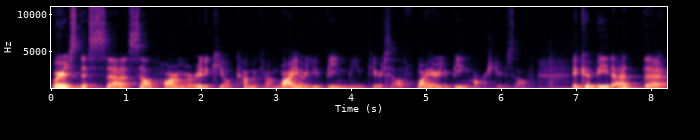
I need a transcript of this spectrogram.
Where is this uh, self-harm or ridicule coming from? Why are you being mean to yourself? Why are you being harsh to yourself? It could be that uh,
